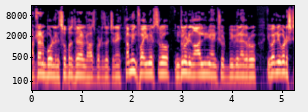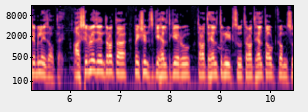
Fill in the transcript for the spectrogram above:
అట్లానే బోల్డ్ సూపర్ స్పెషాలిటీ హాస్పిటల్స్ వచ్చినాయి. కమింగ్ ఫైవ్ ఇయర్స్లో including all India institute Bibi Nagar ఇవన్నీ కూడా స్టెబిలైజ్ అవుతాయి. ఆ స్టెబిలైజ్ అయిన తర్వాత పేషెంట్స్కి హెల్త్ కేర్ తర్వాత హెల్త్ నీడ్స్ తర్వాత health outcomes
